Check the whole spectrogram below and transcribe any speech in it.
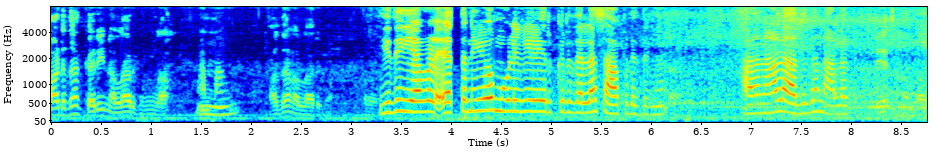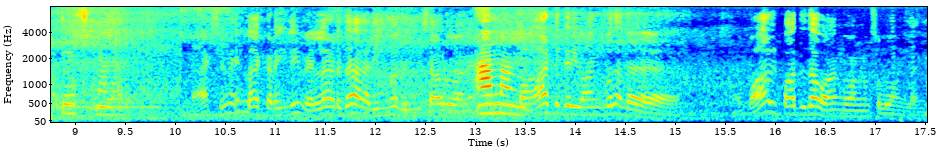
ஆடு தான் கறி நல்லா இருக்குங்களா? ஆமாங்க. அதுதான் நல்லா இருக்கும். இது எவ்வளோ எத்தனையோ மூலிகை இருக்கிறதெல்லாம் சாப்பிடுதுங்க. அதனால் அதுதான் நல்லது. டேஸ்ட் நல்லா இருக்கும். டேஸ்ட் நல்லா இருக்கும். மேக்ஸிமம் எல்லா கடைகளையும் வெள்ளாடு தான் அதிகமாக விரும்பி சாப்பிடுவாங்க. ஆமாங்க. ஆட்டுக்கறி வாங்கும்போது அந்த வால் பார்த்து தான் வாங்குவாங்கன்னு சொல்லுவாங்களாங்க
